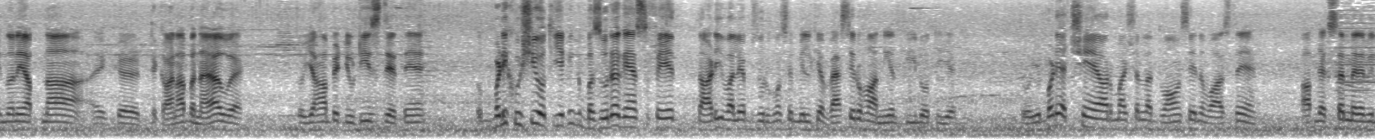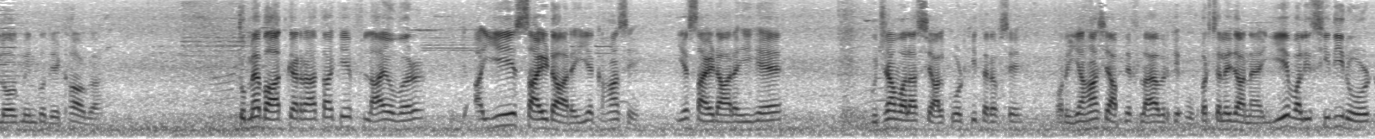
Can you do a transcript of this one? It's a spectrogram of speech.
इन्होंने अपना एक ठिकाना बनाया हुआ है। तो यहाँ पे ड्यूटीज़ देते हैं। तो बड़ी खुशी होती है क्योंकि बुज़ुर्ग हैं, सफ़ेद दाढ़ी वाले बुज़ुर्गों से मिल के वैसे रूहानियत फील होती है। तो ये बड़े अच्छे हैं और माशाल्लाह दुआओं से नवाजते हैं। आपने अक्सर मेरे व्लॉग में इनको देखा होगा। तो मैं बात कर रहा था कि फ़्लाई ओवर ये साइड आ रही है कहाँ से? ये साइड आ रही है गुजरावाला सियालकोट की तरफ़ से और यहाँ से आपने फ्लाई ओवर के ऊपर चले जाना है। ये वाली सीधी रोड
